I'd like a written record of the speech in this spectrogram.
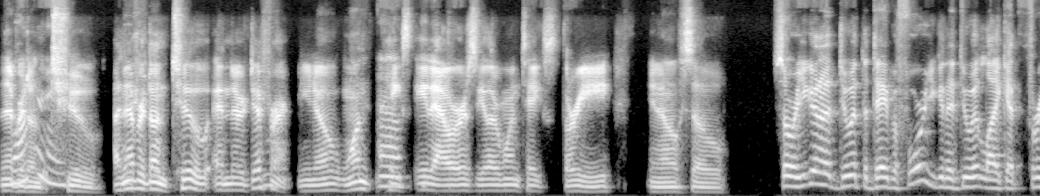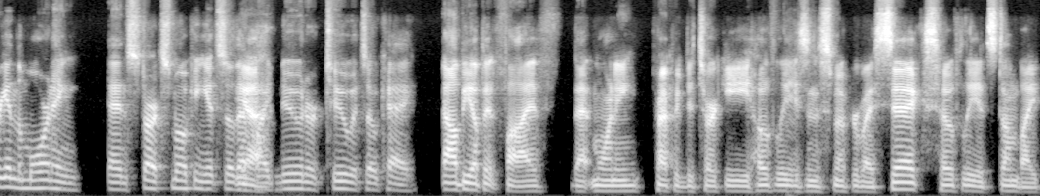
Never done two. I never done two, and they're different. You know, one Oh. takes eight hours, the other one takes three. You know, so So are you gonna do it the day before? Or are you gonna do it like at three in the morning and start smoking it so that Yeah. by noon or two it's okay? I'll be up at five that morning prepping the turkey. Hopefully, it's in the smoker by six. Hopefully, it's done by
